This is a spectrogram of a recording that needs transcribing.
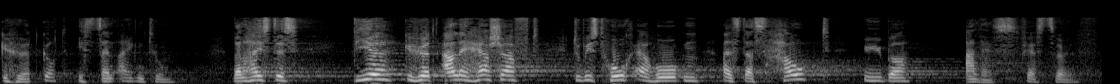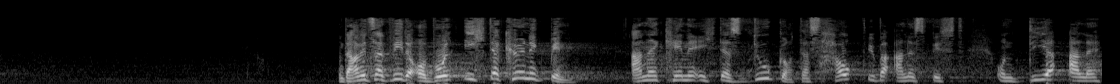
gehört Gott, ist sein Eigentum. Dann heißt es, dir gehört alle Herrschaft, du bist hoch erhoben als das Haupt über alles. Vers 12. Und David sagt wieder, obwohl ich der König bin, anerkenne ich, dass du Gott das Haupt über alles bist und dir alle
